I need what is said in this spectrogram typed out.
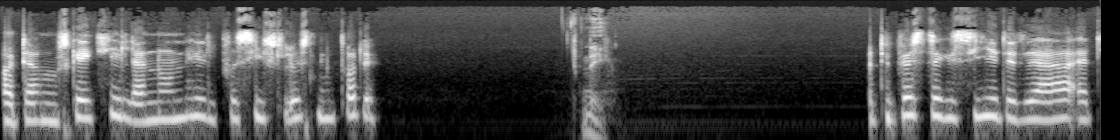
Og der er måske ikke helt er nogen helt præcis løsning på det. Nej. Og det bedste, jeg kan sige, det, det er, at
